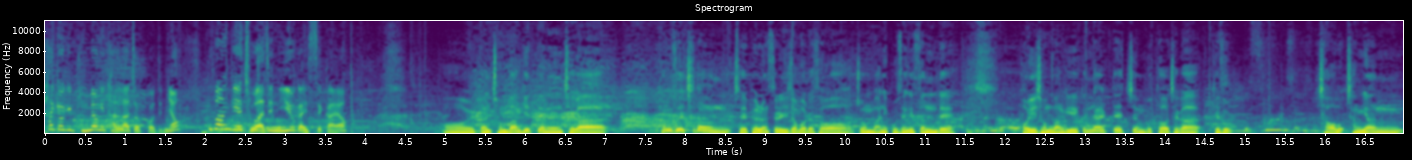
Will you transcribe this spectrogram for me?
타격이 분명히 달라졌거든요. 후반기에 좋아진 이유가 있을까요? 어, 일단 전반기 때는 제가 평소에 치던 제 밸런스를 잊어버려서 좀 많이 고생했었는데 거의 전반기 끝날 때쯤부터 제가 계속 저- 작년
